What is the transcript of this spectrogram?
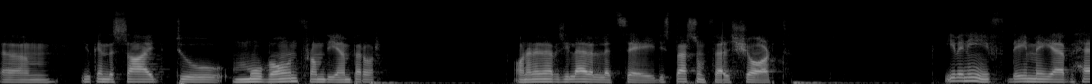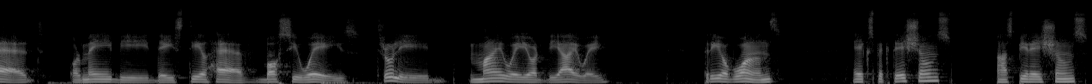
um, you can decide to move on from the Emperor. On an energy level, let's say, this person fell short. Even if they may have had, or maybe they still have, bossy ways, truly my way or the highway. Three of Wands, expectations, aspirations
